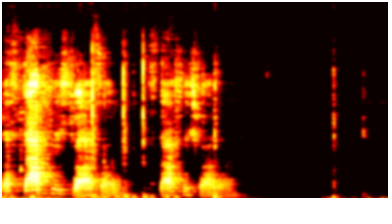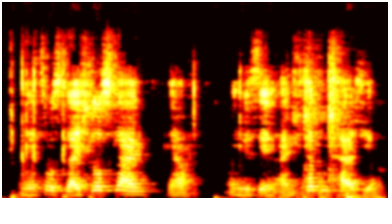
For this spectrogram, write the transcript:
Das darf nicht wahr sein. Das darf nicht wahr sein. Und jetzt muss gleich Schluss sein. Ja. Und wir sehen einen dritten Teil hier.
